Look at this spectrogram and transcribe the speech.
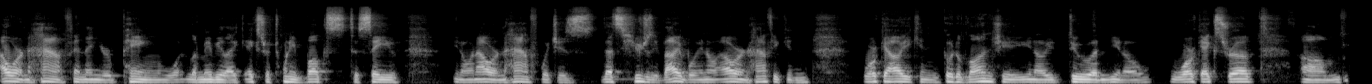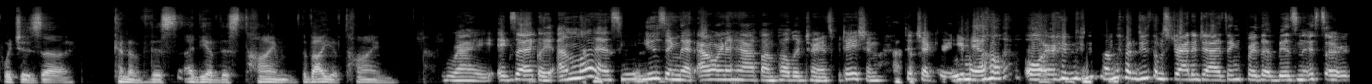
hour and a half, and then you're paying what maybe like extra twenty bucks to save, you know, an hour and a half, which is that's hugely valuable. You know, hour and a half you can work out, you can go to lunch, you, you know, you do and you know work extra, um, which is uh, kind of this idea of this time, the value of time Right, exactly. Unless you're using that hour and a half on public transportation to check your email or do some, do some strategizing for the business or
